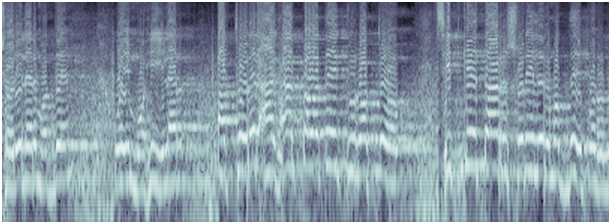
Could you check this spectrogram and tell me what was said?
শরীরের মধ্যে ওই মহিলার পাথরের আঘাত পাওয়াতে একটু রক্ত ছিটকে তার শরীরের মধ্যে পড়ল।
